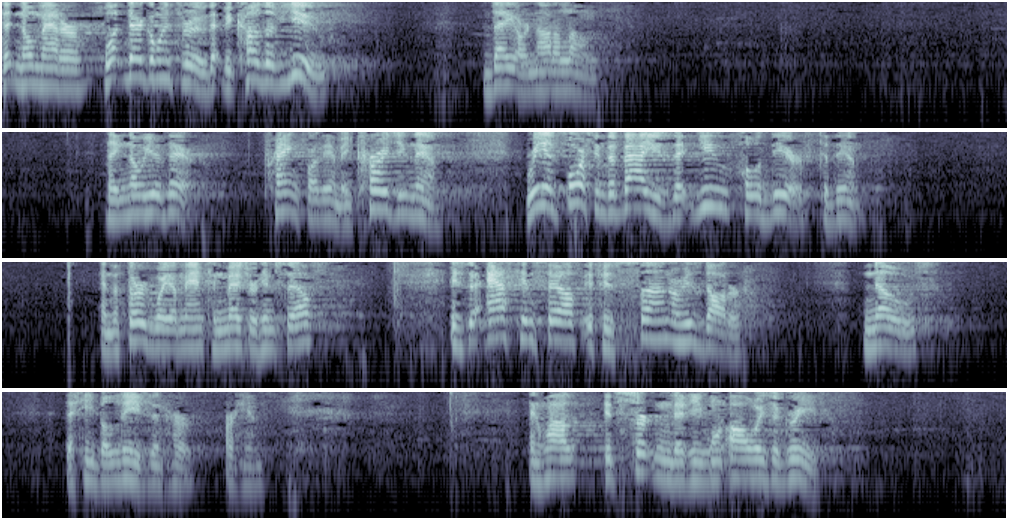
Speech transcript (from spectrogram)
that no matter what they're going through, that because of you, they are not alone? They know you're there, praying for them, encouraging them, reinforcing the values that you hold dear to them. And the third way a man can measure himself is to ask himself if his son or his daughter knows that he believes in her or him. And while it's certain that he won't always agree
